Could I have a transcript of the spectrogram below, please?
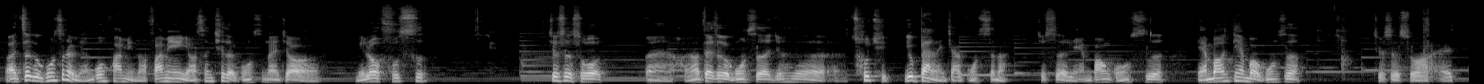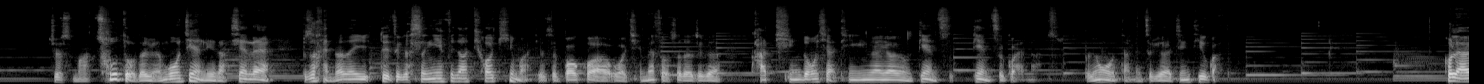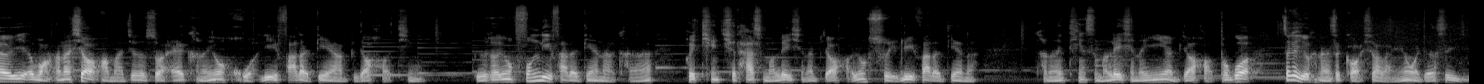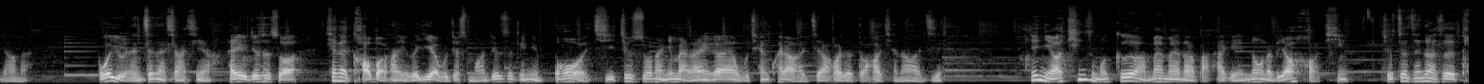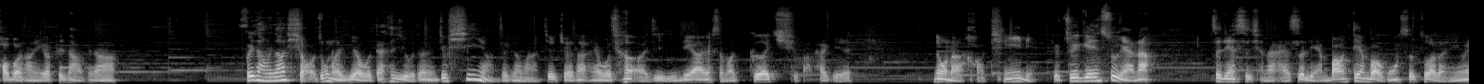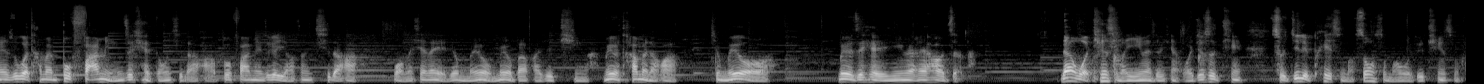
啊，这个公司的员工发明的，发明扬声器的公司呢叫梅洛夫斯。就是说，嗯，好像在这个公司就是出去又办了一家公司呢，就是联邦公司、联邦电报公司。就是说，哎，就什么出走的员工建立的，现在。不是很多人对这个声音非常挑剔嘛？就是包括我前面所说的这个，他听东西啊，听音乐要用电子电子管的，不用咱们这个晶体管。后来网上的笑话嘛，就是说，哎，可能用火力发的电啊比较好听，比如说用风力发的电呢，可能会听其他什么类型的比较好；用水力发的电呢，可能听什么类型的音乐比较好。不过这个有可能是搞笑了，因为我觉得是一样的。不过有人真的相信啊。还有就是说。现在淘宝上有个业务，就什么，就是给你包耳机，就是说呢，你买了一个五千块的耳机啊，或者多少钱的耳机，就你要听什么歌啊，慢慢的把它给弄得比较好听，就这真的是淘宝上一个非常非常非常非常小众的业务，但是有的人就信仰这个嘛，就觉得，哎，我这个耳机一定要用什么歌曲把它给弄得好听一点，就追根溯源呢。这件事情呢，还是联邦电报公司做的，因为如果他们不发明这些东西的话，不发明这个扬声器的话。我们现在也就没有没有办法去听了，没有他们的话就没有没有这些音乐爱好者了。那我听什么音乐都行，我就是听手机里配什么送什么我就听什么，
